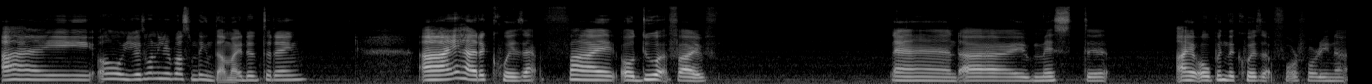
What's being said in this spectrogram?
I oh, you guys want to hear about something dumb I did today? I had a quiz at five. or due at five. And I missed it I opened the quiz at 4:49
